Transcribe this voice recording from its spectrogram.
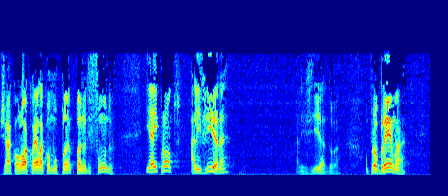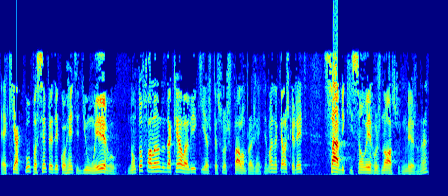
já coloco ela como pano de fundo. E aí pronto, alivia, né? Alivia a dor. O problema é que a culpa sempre é decorrente de um erro. Não estou falando daquela ali que as pessoas falam para a gente, mas aquelas que a gente sabe que são erros nossos mesmo, né?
